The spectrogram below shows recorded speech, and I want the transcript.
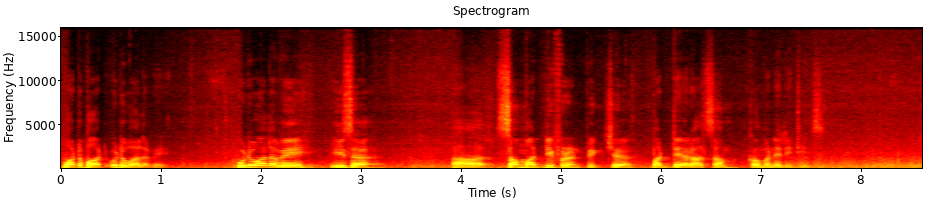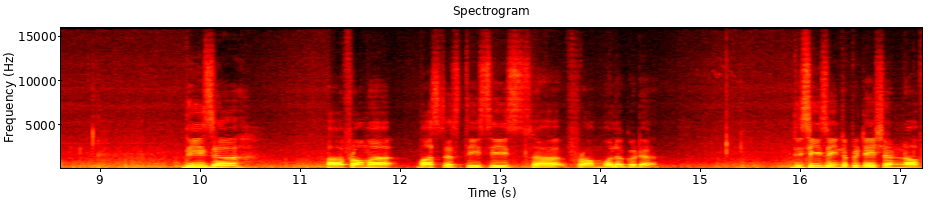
What about Udawalawe? Udawala Way is a uh, somewhat different picture, but there are some commonalities. These are uh, from a master's thesis uh, from Molagoda. This is an interpretation of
